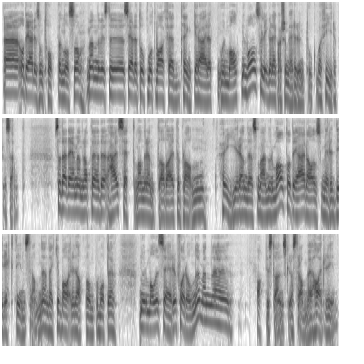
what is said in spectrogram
Eh, og det er liksom toppen også. Men hvis du ser dette opp mot hva Fed tenker er et normalt nivå, så ligger det kanskje mer rundt 2,4% Så det er det jeg mener at det, det, her setter man renta da etter planen høyere enn det som er normalt, og det er da altså mer direkte innstrammende. Det er ikke bare det at man på en måte normaliserer forholdene, men eh, faktisk da ønsker å stramme hardere inn.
